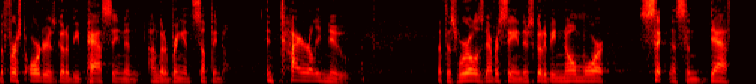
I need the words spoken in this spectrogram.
The first order is going to be passing, and I'm going to bring in something entirely new that this world has never seen. There's going to be no more sickness and death,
